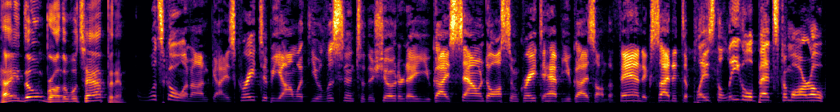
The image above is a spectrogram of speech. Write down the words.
How you doing, brother? What's happening? What's going on, guys? Great to be on with you, listening to the show today. You guys sound awesome. Great to have you guys on the fan. Excited to place the legal bets tomorrow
